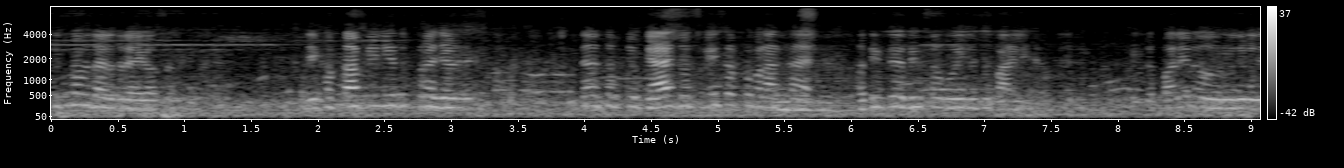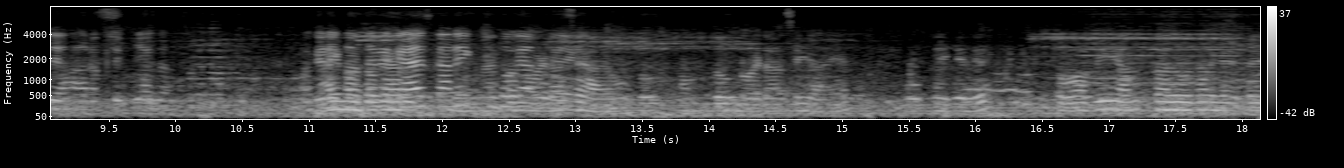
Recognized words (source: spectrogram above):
कितना भी दर्द रहेगा सब एक हफ़्ता पी लिए तो पूरा जड़ इधर सब जो गैस वैस नहीं सबको बनाता है। अधिक से अधिक सब वही जैसे पानी लेकर एक तो पानी रोज रोज यहाँ रख से किया कर अगर भाई एक हफ़्ते तो में खैर- गैस का नहीं मैं ठीक तो हो गया नोएडा से तो आया हूँ तो हम लोग नोएडा से ही आए हैं घूमने के लिए। तो अभी हम कल उधर गए थे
